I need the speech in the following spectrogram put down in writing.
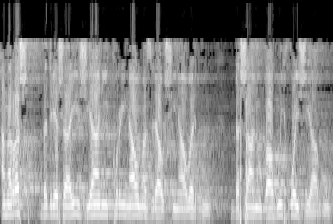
حەمەڕەش بە درێژایی ژیانی کوڕی ناو مەزرا و شیناوەرد بوو، بە شان و باهووی خۆی ژیابوو.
